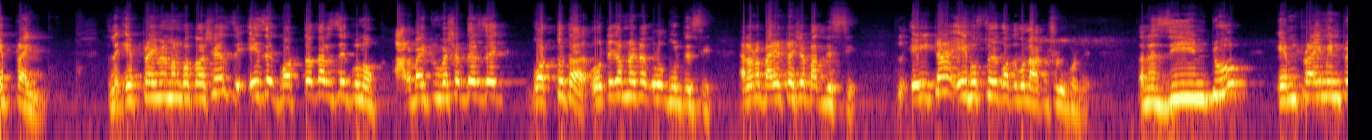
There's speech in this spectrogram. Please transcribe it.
এ প্রাইম তাহলে এ প্রাইমের মান কত আসে? যে এই যে গর্তকার যে গোলক আর বাই টু ব্যাসার্ধের যে গর্তটা ওটাকে আমরা একটা গোলক ধরতেছি। আর আমরা বাইরেরটা হিসেবে বাদ দিচ্ছি। তাহলে এইটা এই বস্তুকে কত বলে আকর্ষণ করবে। তাহলে G into M prime into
